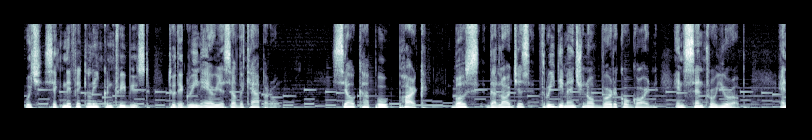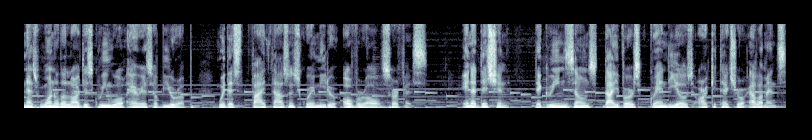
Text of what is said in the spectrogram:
which significantly contributes to the green areas of the capital. Széllkapu Park boasts the largest three dimensional vertical garden in Central Europe and has one of the largest green wall areas of Europe with its 5,000 square meter overall surface. In addition, the green zone's diverse, grandiose architectural elements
